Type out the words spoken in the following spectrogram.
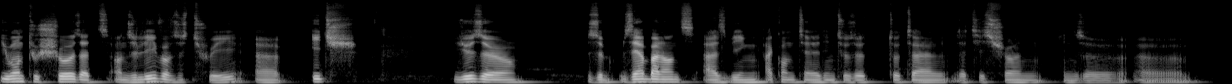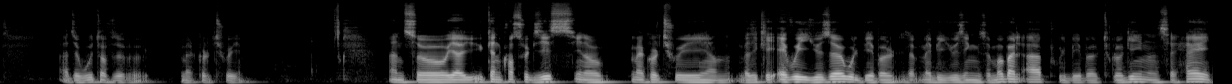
you want to show that on the leaf of the tree, uh, each user the, their balance has been accounted into the total that is shown in the uh, at the root of the Merkle tree. And so, yeah, you can construct this, you know, Merkle tree, and basically every user will be able, maybe using the mobile app, will be able to log in and say, "Hey,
